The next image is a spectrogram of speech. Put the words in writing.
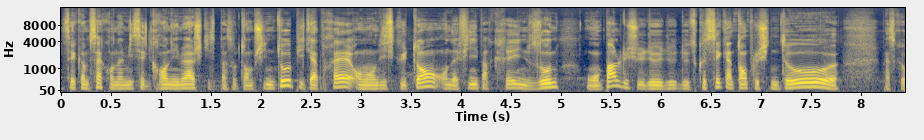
C'est comme ça qu'on a mis cette grande image qui se passe au temple Shinto, puis qu'après, en en discutant, on a fini par créer une zone où on parle de, ce que c'est qu'un temple Shinto, euh, parce que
